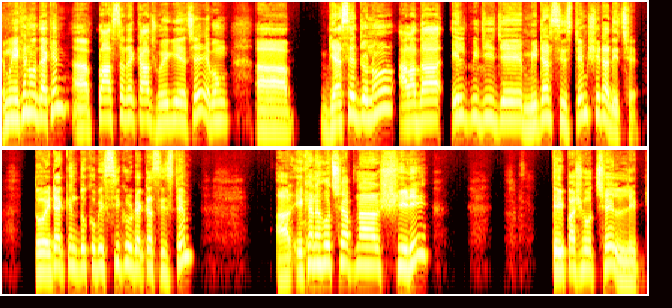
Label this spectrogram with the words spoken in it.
এবং এখানেও দেখেন প্লাস্টারের কাজ হয়ে গিয়েছে এবং গ্যাসের জন্য আলাদা এলপিজি যে মিটার সিস্টেম সেটা দিচ্ছে। তো এটা কিন্তু খুবই সিকিউর একটা সিস্টেম আর এখানে হচ্ছে আপনার সিঁড়ি, এই পাশে হচ্ছে লিফট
